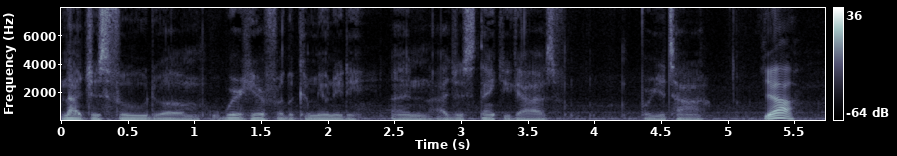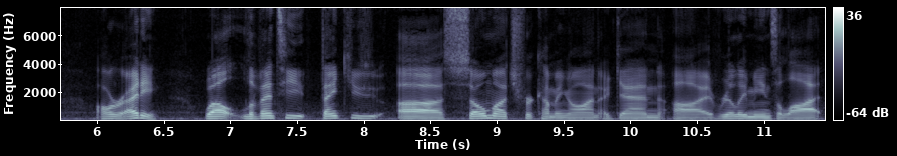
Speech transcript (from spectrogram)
not just food. Um, we're here for the community, and I just thank you guys for your time. Yeah. Alrighty. Well, Leventi, thank you uh, so much for coming on again. Uh, it really means a lot.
